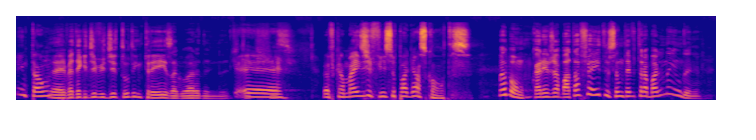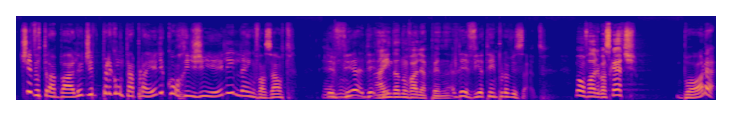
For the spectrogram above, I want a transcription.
Então, É, ele vai ter que dividir tudo em três agora. né? é, vai ficar mais difícil pagar as contas. Mas bom, o carinha do Jabá tá feito. Você não teve trabalho nenhum, Daniel. Tive o trabalho de perguntar pra ele, corrigir ele e ler em voz alta. É, devia, não- de- ainda não vale a pena. devia ter improvisado. Vamos falar de basquete? Bora!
